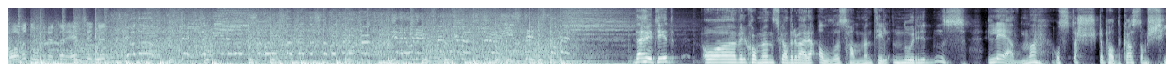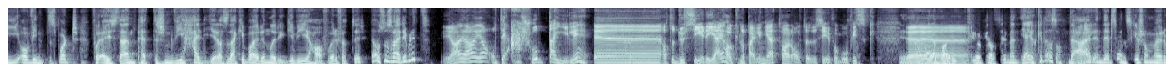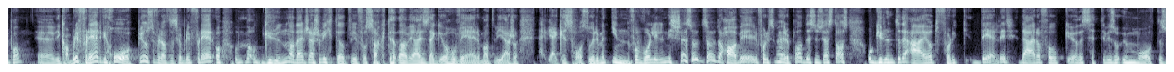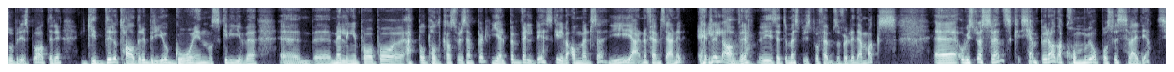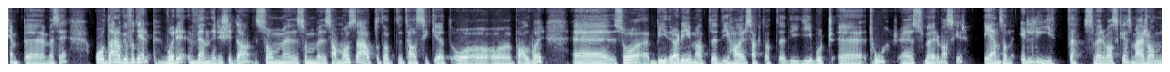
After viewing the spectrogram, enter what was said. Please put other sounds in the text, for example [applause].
Over to minutter, helt sikkert. Ja da! Dette blir revansje for Øystein Pettersen og Petter Northug! De er olympiske mestere i sprintstafett! Det er høytid, og velkommen skal dere være alle sammen til Nordens ledende og største podkast om ski og vintersport. For Øystein Pettersen, vi herjer. altså Det er ikke bare Norge vi har for våre føtter, det er også Sverige blitt. Ja, ja, ja, og det er så deilig eh, at du sier det. Jeg har ikke noe peiling, jeg tar alt det du sier for god fisk. Det kan være bare Eh, fyr og krasser, men jeg gjør ikke det, altså. Det er en del svensker som hører på. Eh, Vi kan bli flere. Vi håper jo selvfølgelig at det skal bli flere. Og, og, og grunnen av det er så viktig at vi får sagt det. da. Jeg synes det er gøy å hovere med at vi er så Nei, vi er ikke så store, men innenfor vår lille nisje så, så har vi folk som hører på. Det syns vi er stas. Og grunnen til det er jo at folk deler. Det er at folk, og det setter vi så umåtelig stor pris på, at dere gidder å ta dere bryet og gå inn og skrive eh, meldinger på, på Apple Podcast f.eks. Hjelper veldig. Skrive anmeldelse. Gi gjerne fem stjerner, eller lavere. Vi setter mest pris på fem, selvfølgelig. Det er maks. Eh, og hvis du er svensk, kjempebra. Da kommer vi opp også i Sverige. Kjempemessig. Og der har vi fått hjelp. Våre venner i Skydda, som, som sammen med oss er opptatt av å ta sikkerhet og, og, og på alvor, eh, så bidrar de med at de har sagt at de gir bort eh, to eh, smøremasker. En sånn elite smøremaske, som er sånn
